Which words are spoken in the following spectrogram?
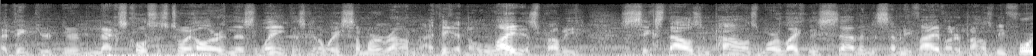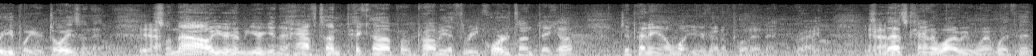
I think your, your next closest toy hauler in this length is going to weigh somewhere around. I think at the lightest, probably six thousand pounds, more likely seven to seventy five hundred pounds before you put your toys in it. Yeah. So now you're you're getting a half ton pickup or probably a three quarter ton pickup, depending on what you're going to put in it, right? Yeah. So that's kind of why we went with it.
